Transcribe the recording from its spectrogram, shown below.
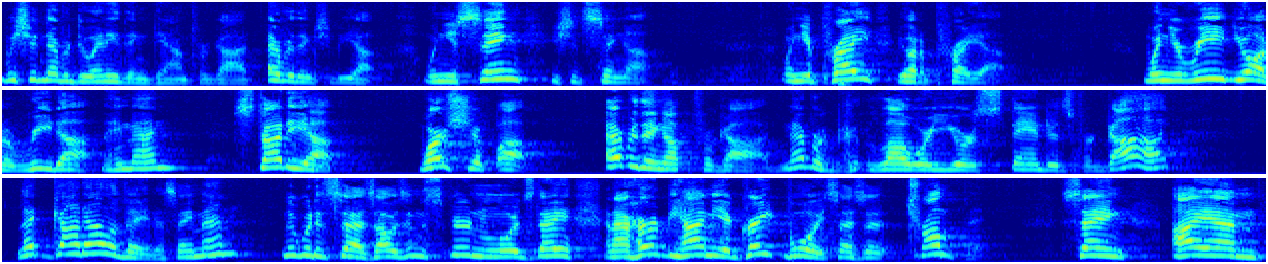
We should never do anything down for God. Everything should be up. When you sing, you should sing up. When you pray, you ought to pray up. When you read, you ought to read up. Amen? Study up. Worship up. Everything up for God. Never lower your standards for God. Let God elevate us. Amen? Look what it says. I was in the Spirit on the Lord's day, and I heard behind me a great voice as a trumpet saying, I am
